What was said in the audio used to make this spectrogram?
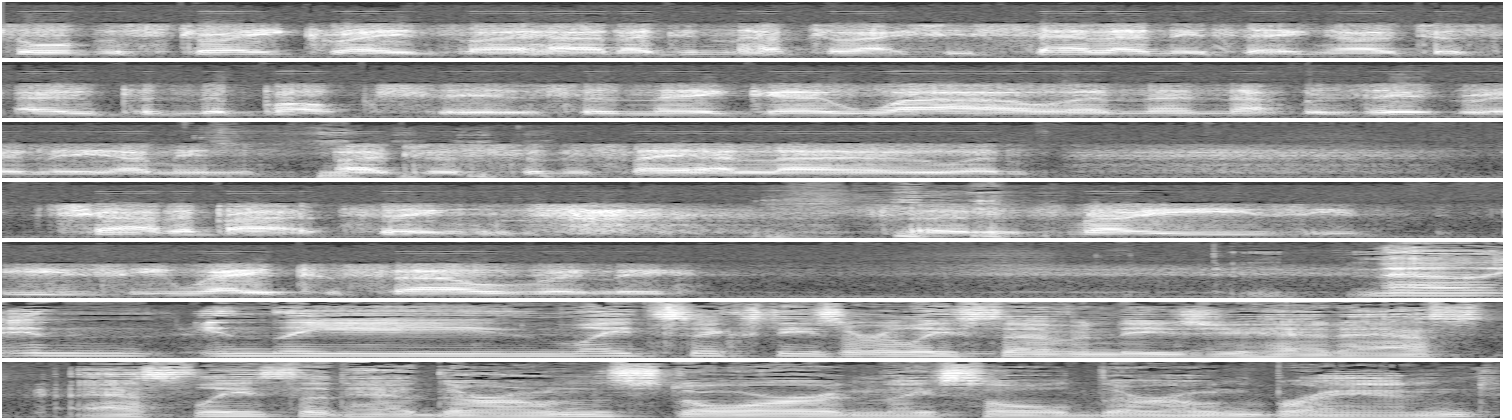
saw the straight grades I had, I didn't have to actually sell anything. I just opened the boxes and they go, wow, and then that was it, really. I mean, I just sort of say hello and chat about things. so it's a very easy, easy way to sell, really. Now, in in the late '60s, early '70s, you had As- Astley's that had their own store and they sold their own brand.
